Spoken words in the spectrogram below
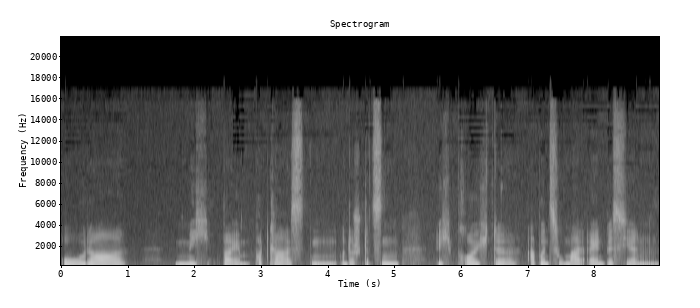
oder mich beim Podcasten unterstützen. Ich bräuchte ab und zu mal ein bisschen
